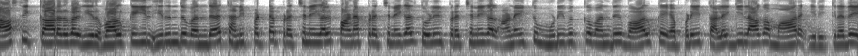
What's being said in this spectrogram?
ராசிக்காரர்கள் வாழ்க்கையில் இருந்து வந்த தனிப்பட்ட பிரச்சனைகள் பண பிரச்சனைகள் தொழில் பிரச்சனைகள் அனைத்தும் முடிவுக்கு வந்து வாழ்க்கை அப்படியே தலைகீழாக மாற இருக்கிறது.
